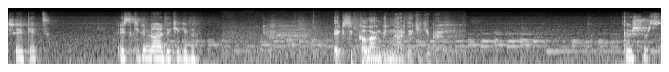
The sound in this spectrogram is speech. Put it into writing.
Şevket. Eski günlerdeki gibi. Eksik kalan günlerdeki gibi. Görüşürüz.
